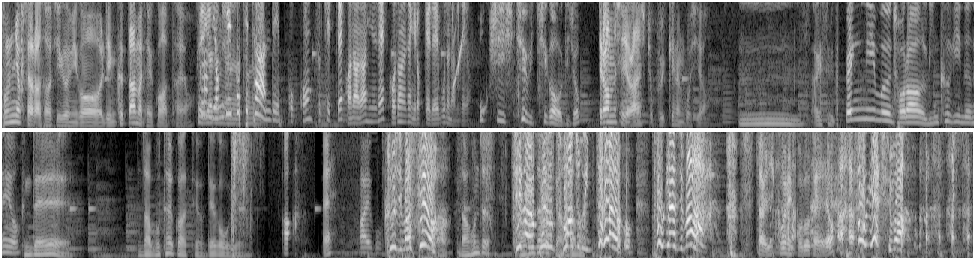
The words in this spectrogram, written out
협력자라서 지금 이거 링크 따면 될 것 같아요 그럼 연기 포치타 안 돼요. 코코, 스킵잭, 바나나, 흰색, 거선색 이렇게 내부는 안 돼요. 혹시 시체 위치가 어디죠? 실험실 11시 쪽 불 켜는 곳이요 음 알겠습니다 뺑님은 저랑 링크기는 해요 근데 나 못할 것 같아요. 내가 오려. 아이고 그러지 마세요! 나 혼자 제가 나 옆에서 도와주고. 있잖아요! 포기하지 마! 자 이건이 도도새예요? 포기하지 마!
